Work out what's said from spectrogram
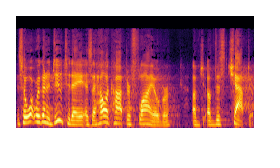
And so, what we're going to do today is a helicopter flyover of, of this chapter.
